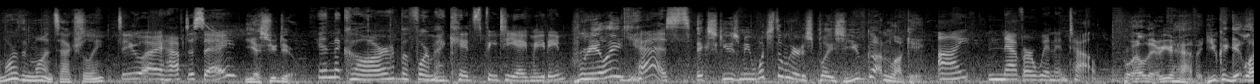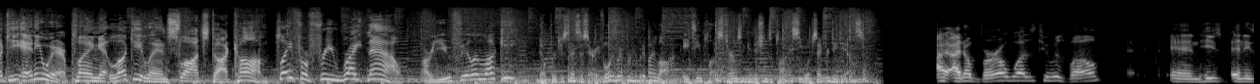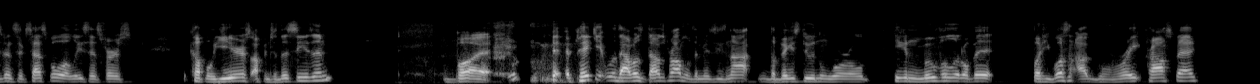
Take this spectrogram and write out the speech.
More than once, actually. Do I have to say? Yes, you do. In the car before my kids' PTA meeting. Really? Yes. Excuse me, what's the weirdest place you've gotten lucky? I never win and tell. Well, there you have it. You can get lucky anywhere playing at LuckyLandSlots.com. Play for free right now. Are you feeling lucky? No purchase necessary. Void where prohibited by law. 18 plus. Terms and conditions apply. See website for details. I, I know Burrow was too as well, and he's and he's been successful at least his first couple years up into this season. But Pickett, well, that was that was the problem with him is he's not the biggest dude in the world. He can move a little bit, but he wasn't a great prospect,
